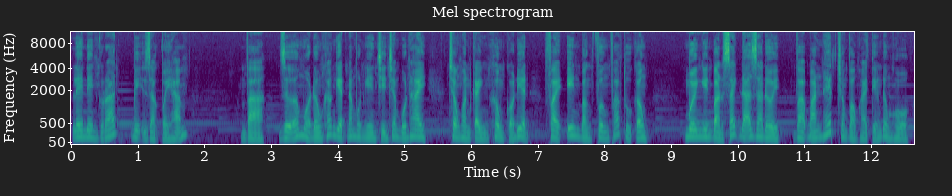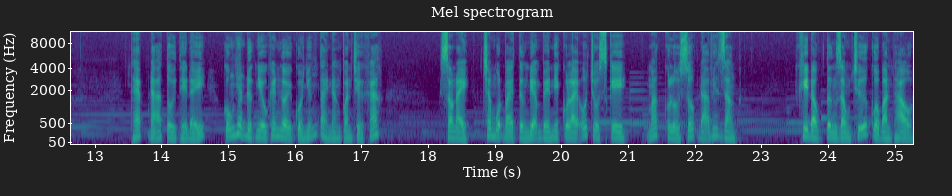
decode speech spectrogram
Leningrad bị giặc vây hãm. Và giữa mùa đông khắc nghiệt năm 1942, trong hoàn cảnh không có điện, phải in bằng phương pháp thủ công, 10.000 bản sách đã ra đời và bán hết trong vòng 2 tiếng đồng hồ. Thép đã tôi thế đấy cũng nhận được nhiều khen ngợi của những tài năng văn chương khác – sau này, trong một bài tưởng niệm về Nikolai Ostrovsky, Mark Kolosov đã viết rằng Khi đọc từng dòng chữ của bản thảo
